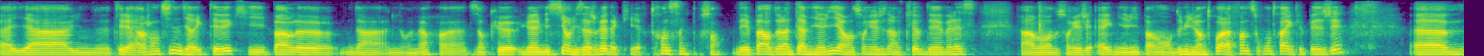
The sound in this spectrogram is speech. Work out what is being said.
Euh, il y a une télé argentine, Direct TV, qui parle euh, d'une rumeur disant que Lionel Messi envisagerait d'acquérir 35% des parts de l'Inter Miami avant de s'engager dans un club de MLS, avant de s'engager avec Miami, pardon, en 2023 à la fin de son contrat avec le PSG. Euh,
